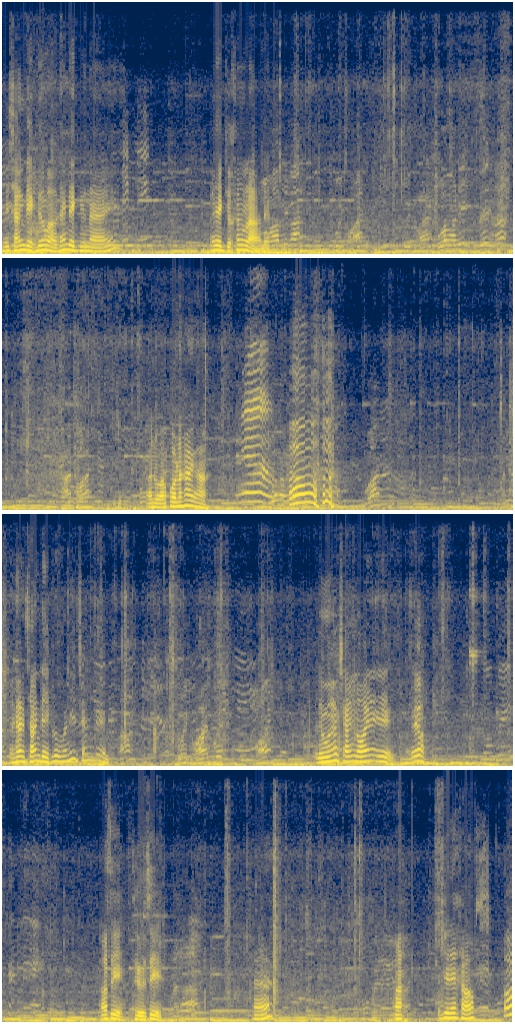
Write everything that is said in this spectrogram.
ะมีช้างเด็กด้วยเปล่าช้างเด็กอยู่ไหนเล็กแล้วอยากอยู่ข้างหลังเนี่ย หัวมานี่เละนะขาถอยอะหนูเอาพอให้อะเนี่ยโอ้หัวช้างช้างเด็กลูกมานี่ช้างเด็กอุ้ยถอยอุ้ยถอยเดี๋ยวมึงให้ช้างน้อยนะเด็กเร็วๆกลัวไหมช้างเด็กเอาสิ ถือสิเวลาฮะ อะเอายืนให้เขาโอ้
